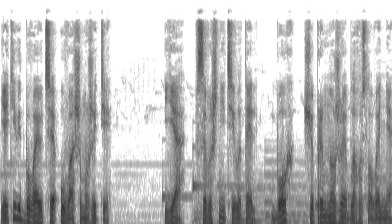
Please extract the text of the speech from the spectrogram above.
які відбуваються у вашому житті. Я, Всевишній цілитель, Бог, що примножує благословення,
